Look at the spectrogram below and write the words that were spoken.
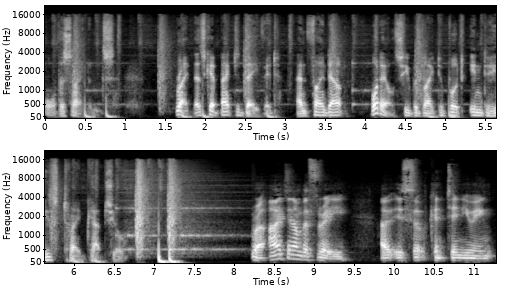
Or the silence. Right, let's get back to David and find out what else he would like to put into his time capsule. Right, item number three uh, is sort of continuing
